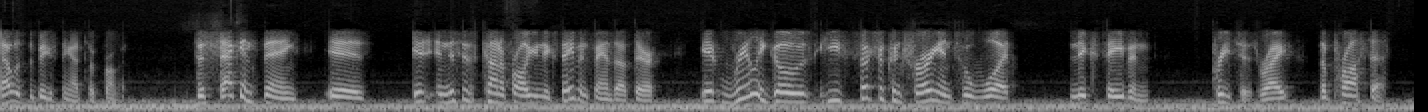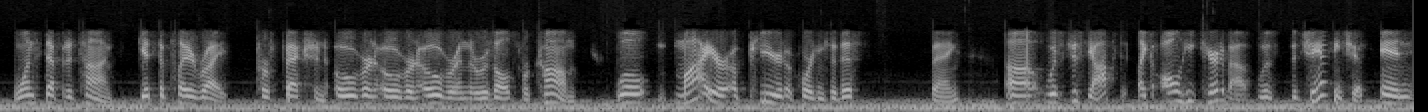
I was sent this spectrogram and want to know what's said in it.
that was the biggest thing I took from it. The second thing is, it, and this is kind of for all you Nick Saban fans out there, it really goes. He's such a contrarian to what Nick Saban preaches, right? The process, one step at a time, get the play right, perfection over and over and over, and the results will come. Well, Meyer appeared, according to this thing, uh, was just the opposite. Like all he cared about was the championship, and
